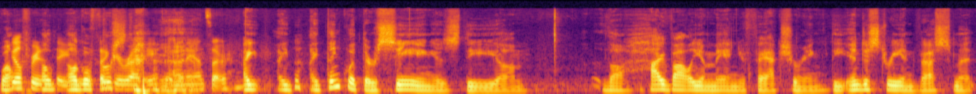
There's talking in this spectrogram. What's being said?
Well, Feel free to I'll, take. I'll go like first. you're ready with an answer. I, I, I think what they're seeing is the, um, the high volume manufacturing, the industry investment,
